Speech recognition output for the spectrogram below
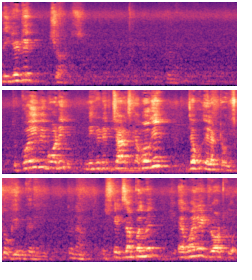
negative charge तो कोई भी बॉडी निगेटिव चार्ज कब होगी? जब इलेक्ट्रॉन्स को गेन करेगी. तो ना, उसके एग्जांपल में एबोनेट रॉड को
